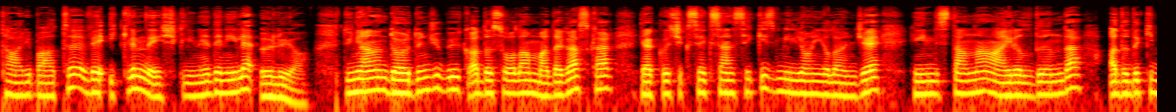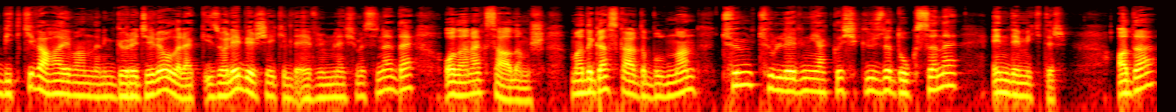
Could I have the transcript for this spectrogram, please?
tahribatı ve iklim değişikliği nedeniyle ölüyor. Dünyanın dördüncü büyük adası olan Madagaskar yaklaşık 88 milyon yıl önce Hindistan'dan ayrıldığında adadaki bitki ve hayvanların göreceli olarak izole bir şekilde evrimleşmesine de olanak sağlamış. Madagaskar'da bulunan tüm türlerin yaklaşık %90'ı endemiktir. Ada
